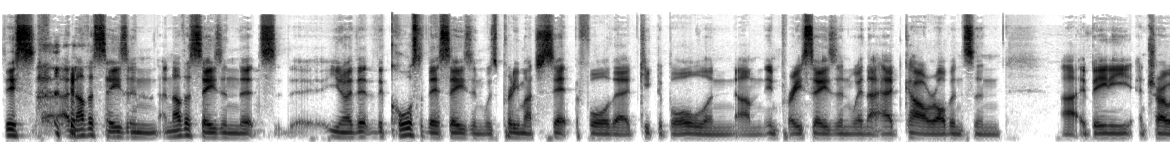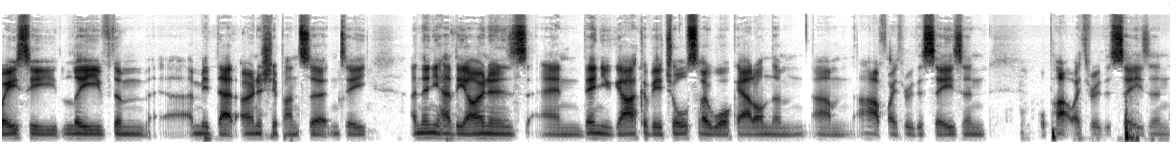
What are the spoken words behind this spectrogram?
this uh, another season, another season that's you know the, the course of their season was pretty much set before they'd kicked a ball, and um, in preseason when they had Carl Robinson, uh, Ibini, and Troisi leave them uh, amid that ownership uncertainty. And then you had the owners, and then Ugarkovic also walk out on them um, halfway through the season or partway through the season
